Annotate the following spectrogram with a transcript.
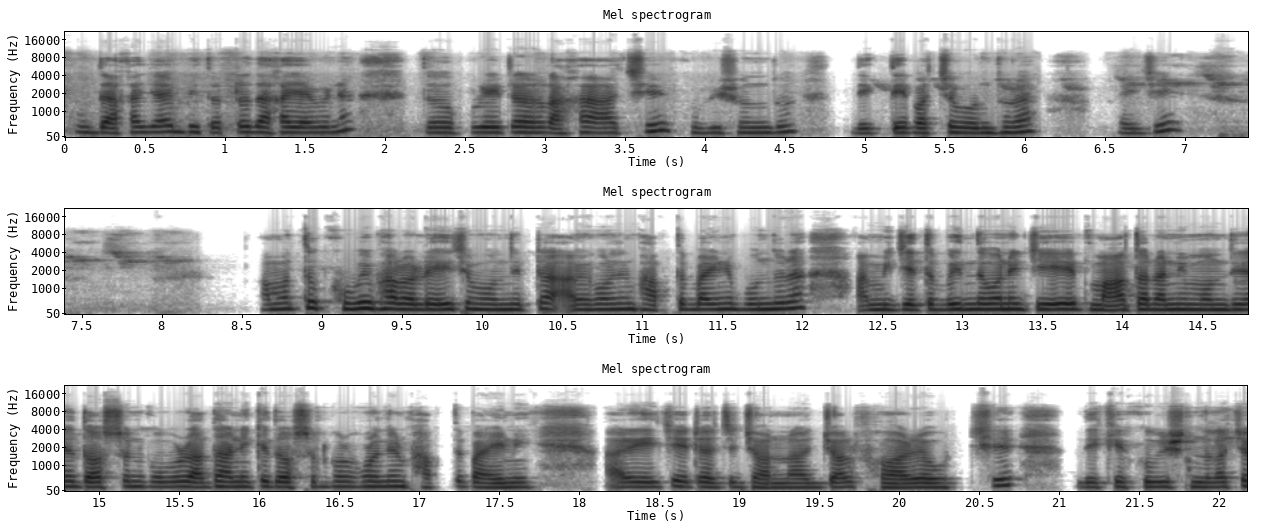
খুব দেখা যায় ভেতরটা দেখা যাবে না। তো উপরে এটা রাখা আছে, খুবই সুন্দর। দেখতে পাচ্ছ বন্ধুরা, এই যে আমার তো খুবই ভালো লেগেছে মন্দিরটা। আমি কোনোদিন ভাবতে পারিনি বন্ধুরা। আমি যেতে বৃন্দাবনে যে মা তারানী মন্দিরে দর্শন করব রাধারানীকে দর্শন করব কোনোদিন ভাবতে পারিনি। আর এই যে এটা হচ্ছে ঝর্ণার জল ফোয়ারে উঠছে। দেখে খুবই সুন্দর লাগছে।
